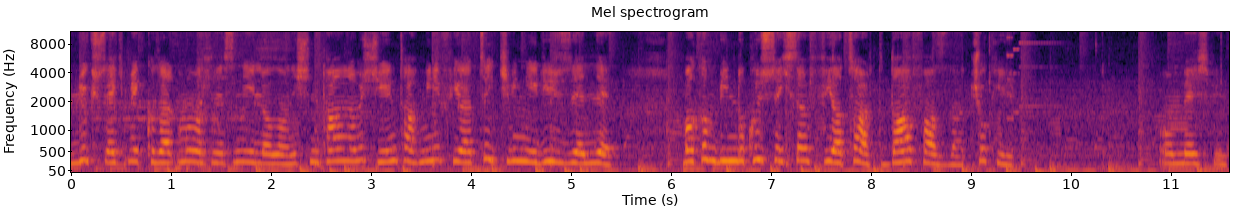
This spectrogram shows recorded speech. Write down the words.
lüks ekmek kızartma makinesini ile olan işini tamamlamış. Yeni tahmini fiyatı 2750. Bakın 1980 fiyatı arttı. Daha fazla. Çok iyi. 15000.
